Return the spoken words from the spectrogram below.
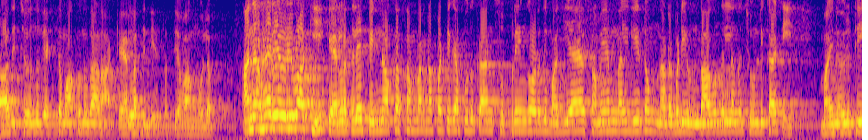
ബാധിച്ചുവെന്ന് വ്യക്തമാക്കുന്നതാണ് കേരളത്തിന്റെ സത്യവാങ്മൂലം. അനർഹരെ ഒഴിവാക്കി കേരളത്തിലെ പിന്നോക്ക സംവരണ പട്ടിക പുതുക്കാൻ സുപ്രീം കോടതി മതിയായ സമയം നൽകിയിട്ടും നടപടി ഉണ്ടാകുന്നില്ലെന്ന് ചൂണ്ടിക്കാട്ടി minority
